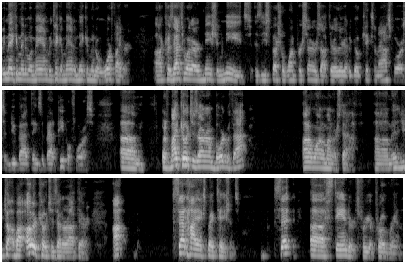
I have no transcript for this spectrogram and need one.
we make him into a man, we take a man and make him into a warfighter. Because uh, that's what our nation needs is these special one percenters out there. They're going to go kick some ass for us and do bad things to bad people for us. Um, but if my coaches aren't on board with that, I don't want them on our staff. Um, and you talk about other coaches that are out there. I, set high expectations, set uh, standards for your program,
